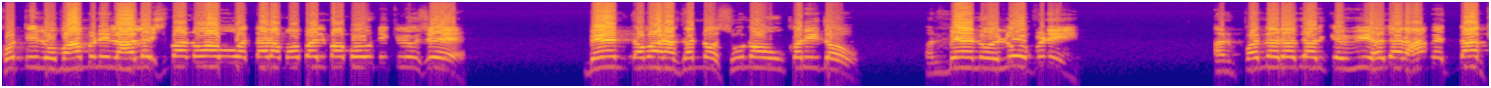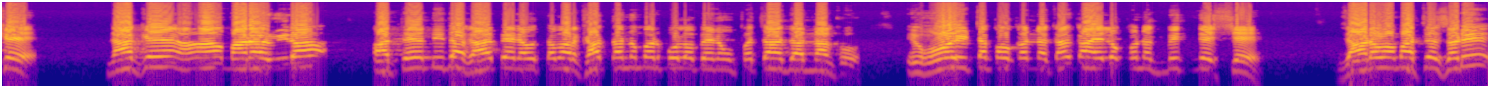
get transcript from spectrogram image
ખોટી લોભામણી લાલચમાં ન આવું, અત્યારે મોબાઈલમાં બહુ નીકળ્યું છે. બેન, તમારા ઘરનો સુનો હું કરી દઉં. અને બેન હોય લોભણી. અને પંદર હજાર કે વીસ હજાર સામે નાખે. નાખે હા મારા વીરા, આ તે દીધા હા બેન, હવે તમારા ખાતા નંબર બોલો બેન, હું પચાસ હજાર નાખો. એ હોય ટકો કરીને કાકા, એ લોકોનો બિઝનેસ છે. જાડવા માથે સડી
